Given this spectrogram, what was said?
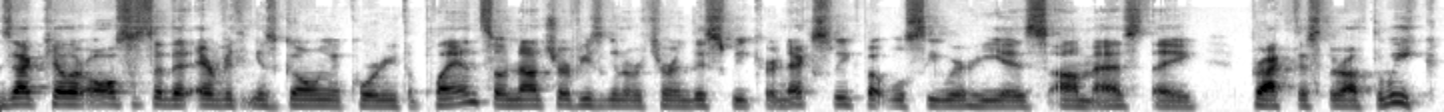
Zac Taylor also said that everything is going according to plan. So not sure if he's going to return this week or next week, but we'll see where he is um, as they practice throughout the week.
